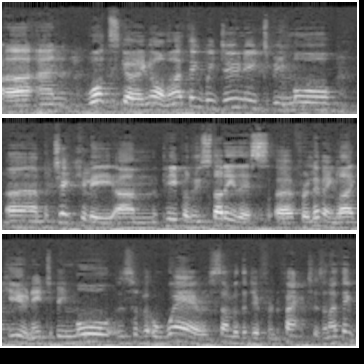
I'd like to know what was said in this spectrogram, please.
uh, and what's going on. I think we do need to be more and particularly um, people who study this uh, for a living, like you, need to be more sort of aware of some of the different factors. And I think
